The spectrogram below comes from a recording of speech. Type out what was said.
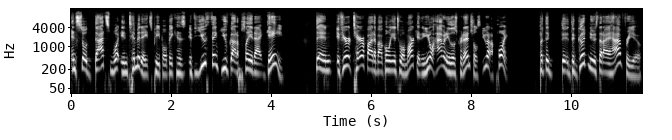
And so that's what intimidates people because if you think you've got to play that game then if you're terrified about going into a market and you don't have any of those credentials you got a point but the, the, the good news that I have for you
